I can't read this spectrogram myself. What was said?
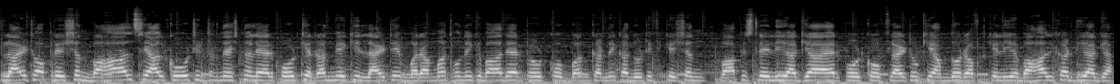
फ़्लाइट ऑपरेशन बहाल। सियालकोट इंटरनेशनल एयरपोर्ट के रनवे की लाइटें मरम्मत होने के बाद एयरपोर्ट को बंद करने का नोटिफिकेशन वापस ले लिया गया। एयरपोर्ट को फ्लाइटों की आमदोरफ्त के लिए बहाल कर दिया गया।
